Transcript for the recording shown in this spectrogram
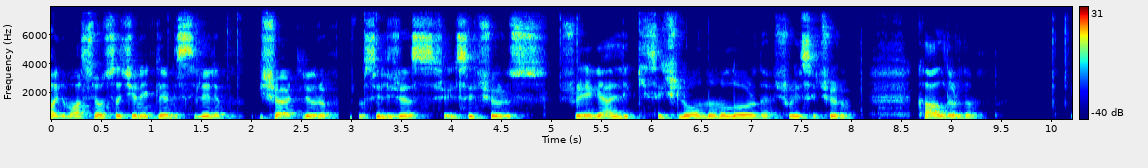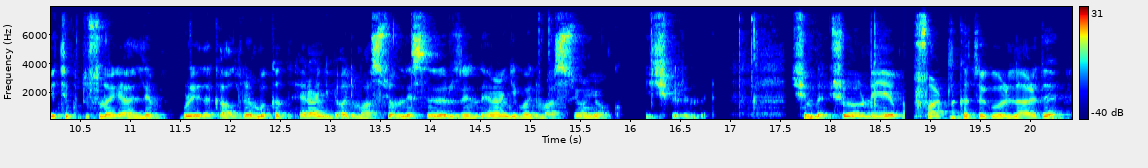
animasyon seçeneklerini silelim. İşaretliyorum. Şunu sileceğiz. Şeyi seçiyoruz. Şuraya geldik. Seçili olmamalı orada. Şurayı seçiyorum. Kaldırdım. Metin kutusuna geldim. Burayı da kaldırıyorum. Bakın herhangi bir animasyon, nesneler üzerinde herhangi bir animasyon yok. Hiçbirinde. Şimdi şu örneği yapıp farklı kategorilerde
